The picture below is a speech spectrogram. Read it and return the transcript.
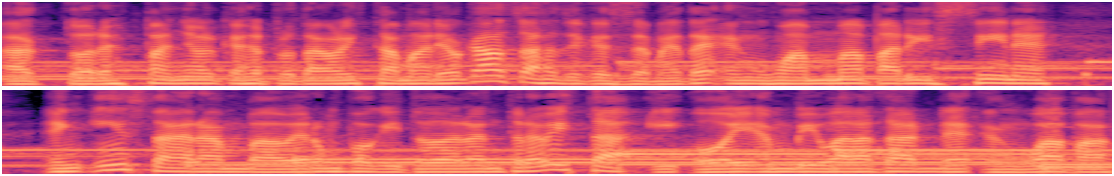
actor español que es el protagonista Mario Casas. Así que si se mete en Juanma París Cine en Instagram, va a ver un poquito de la entrevista. Y hoy en Viva la Tarde en Guapa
